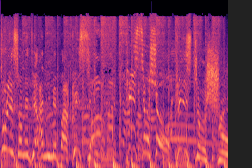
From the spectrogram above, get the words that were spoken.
Tous les 100 médias animés par Christian. Christian Show. Christian Show.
